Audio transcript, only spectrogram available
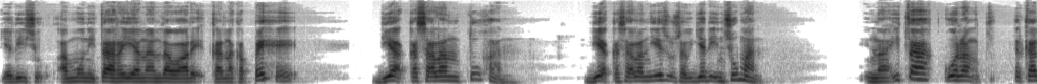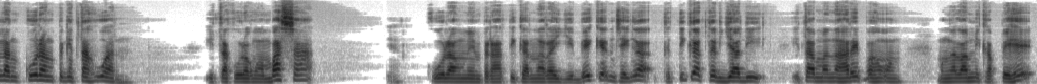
jadi amunitarian anda ware karena kepehe dia kesalahan Tuhan. Dia kesalahan Yesus jadi insuman. Nah kita kurang terkadang kurang pengetahuan. Kita kurang membaca, kurang memperhatikan narai beken sehingga ketika terjadi kita menarik bahwa mengalami KPH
